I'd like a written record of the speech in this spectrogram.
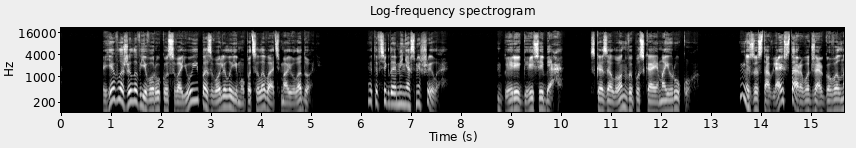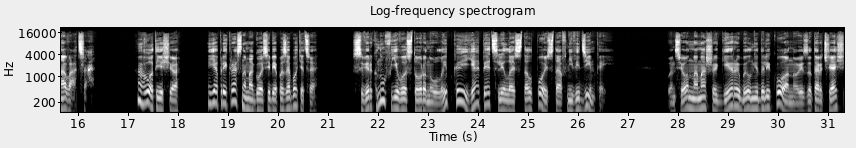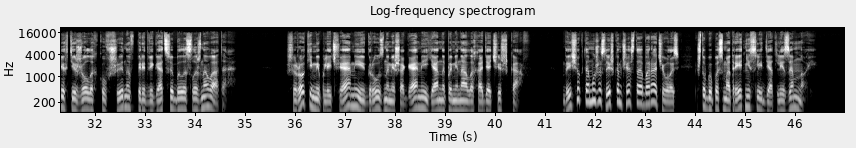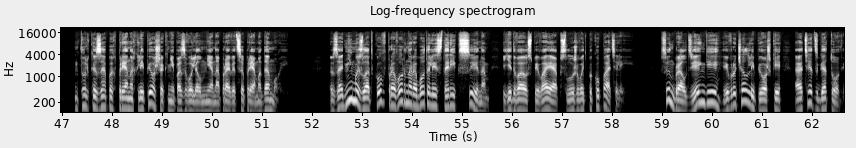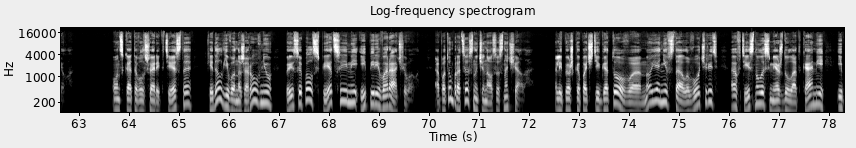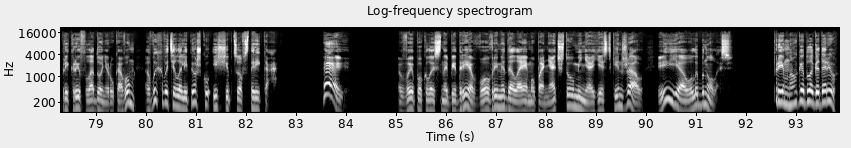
Я вложила в его руку свою и позволила ему поцеловать мою ладонь. Это всегда меня смешило. «Береги себя», — сказал он, выпуская мою руку. «Не заставляй старого Джерго волноваться». «Вот еще. Я прекрасно могу о себе позаботиться». Сверкнув его сторону улыбкой, я опять слилась с толпой, став невидимкой. Пансион мамаши Геры был недалеко, но из-за торчащих тяжелых кувшинов передвигаться было сложновато. Широкими плечами и грузными шагами я напоминала ходячий шкаф. Да еще к тому же слишком часто оборачивалась, чтобы посмотреть, не следят ли за мной. Только запах пряных лепешек не позволил мне направиться прямо домой. За одним из лотков проворно работали старик с сыном, едва успевая обслуживать покупателей. Сын брал деньги и вручал лепешки, а отец готовил. Он скатывал шарик теста, кидал его на жаровню, присыпал специями и переворачивал а потом процесс начинался сначала. Лепешка почти готова, но я не встала в очередь, а втиснулась между лотками и, прикрыв ладони рукавом, выхватила лепешку из щипцов старика. «Эй!» Выпуклость на бедре вовремя дала ему понять, что у меня есть кинжал, и я улыбнулась. «Премного благодарю.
